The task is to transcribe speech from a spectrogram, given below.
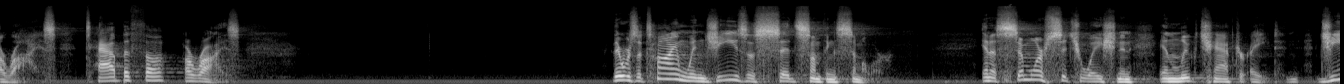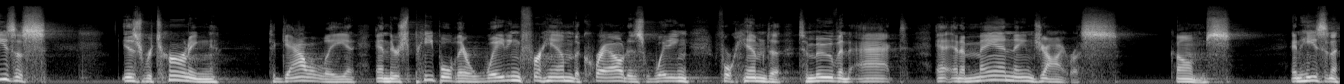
arise. Tabitha, arise. There was a time when Jesus said something similar. In a similar situation in, in Luke chapter 8, Jesus is returning to Galilee, and, and there's people, they're waiting for him. The crowd is waiting for him to, to move and act. And, and a man named Jairus comes. And he's an,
